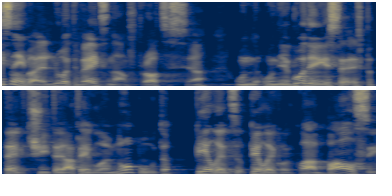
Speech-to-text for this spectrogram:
īstenībā ir ļoti veicināms process. Ja? Un, un, ja godīgi, es, es pat teiktu, šī te atvieglojuma nopūta, pieliec, pieliekot klāt balsi,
